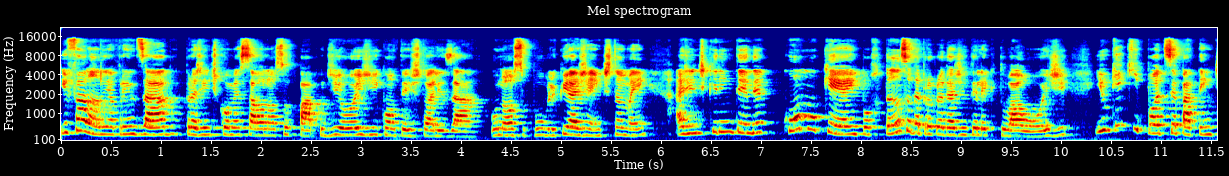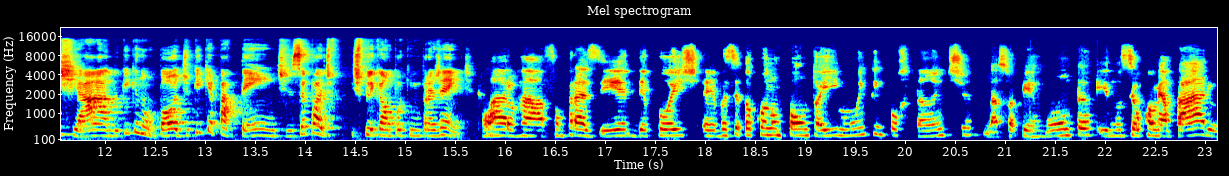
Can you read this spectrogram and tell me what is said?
E falando em aprendizado, para a gente começar o nosso papo de hoje e contextualizar o nosso público e a gente também, a gente queria entender como que é a importância da propriedade intelectual hoje e o que, que pode ser patenteado, o que, que não pode, o que, que é patente. Você pode explicar um pouquinho para gente? Claro, Rafa, um prazer. Depois, é, você tocou num ponto aí muito importante na sua pergunta e no seu comentário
